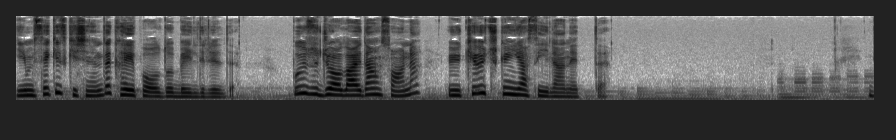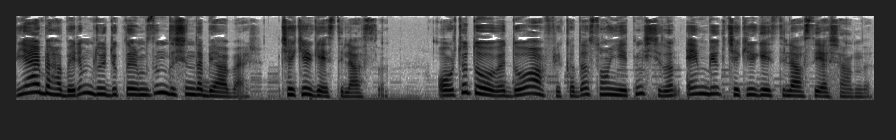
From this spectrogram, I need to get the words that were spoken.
28 kişinin de kayıp olduğu bildirildi. Bu üzücü olaydan sonra ülke 3 gün yas ilan etti. Diğer bir haberim duyduklarımızın dışında bir haber. Çekirge istilası. Orta Doğu ve Doğu Afrika'da son 70 yılın en büyük çekirge istilası yaşandı.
